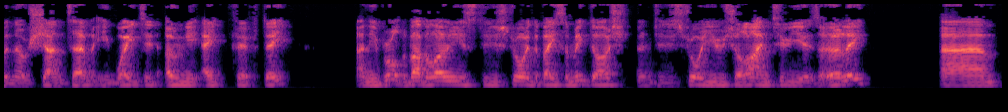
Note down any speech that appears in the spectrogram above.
for no Shantem. He waited only 850. And he brought the Babylonians to destroy the base of Migdosh and to destroy Yerushalayim two years early, um,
